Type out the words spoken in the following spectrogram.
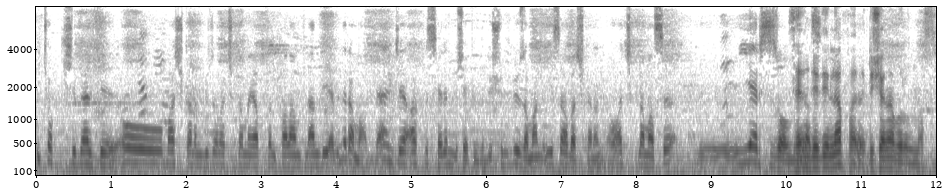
birçok kişi belki o başkanım güzel açıklama yaptın falan filan diyebilir ama bence aklı selim bir şekilde düşündüğü zaman İsa Başkan'ın o açıklaması e, yersiz oldu Senin biraz. dediğin laf var ya, Evet. düşene vurulmaz.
